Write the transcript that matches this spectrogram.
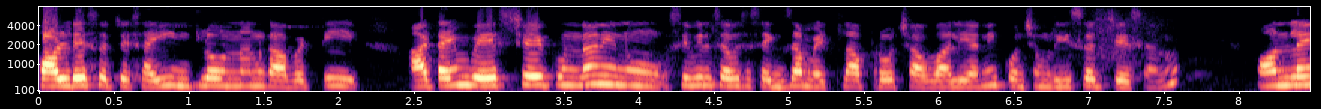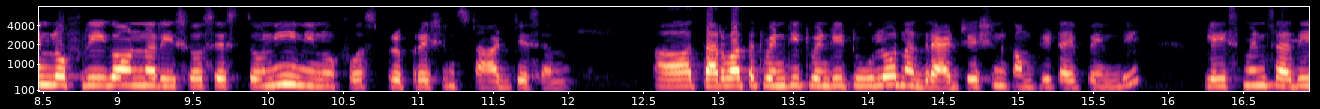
హాలిడేస్ వచ్చేసాయి. ఇంట్లో ఉన్నాను కాబట్టి ఆ టైం వేస్ట్ చేయకుండా నేను సివిల్ సర్వీసెస్ ఎగ్జామ్ ఎట్లా అప్రోచ్ అవ్వాలి అని కొంచెం రీసెర్చ్ చేశాను. ఆన్లైన్లో ఫ్రీగా ఉన్న రీసోర్సెస్తోని తోని నేను ఫస్ట్ ప్రిపరేషన్ స్టార్ట్ చేశాను. Uh, తర్వాత ట్వంటీ ట్వంటీ టూలో నా గ్రాడ్యుయేషన్ కంప్లీట్ అయిపోయింది. ప్లేస్మెంట్స్ అది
